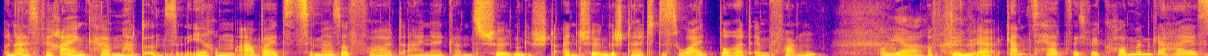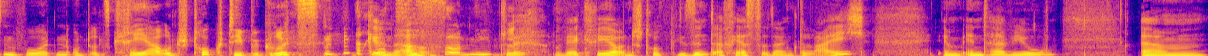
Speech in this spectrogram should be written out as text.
Und als wir reinkamen, hat uns in ihrem Arbeitszimmer sofort eine ganz schön ein schön gestaltetes Whiteboard empfangen, Oh ja, auf dem wir ganz herzlich willkommen geheißen wurden und uns Krea und Strukti begrüßten. Genau. Das ist so niedlich. Und wer Krea und Strucki sind, erfährst du dann gleich im Interview. Ähm,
